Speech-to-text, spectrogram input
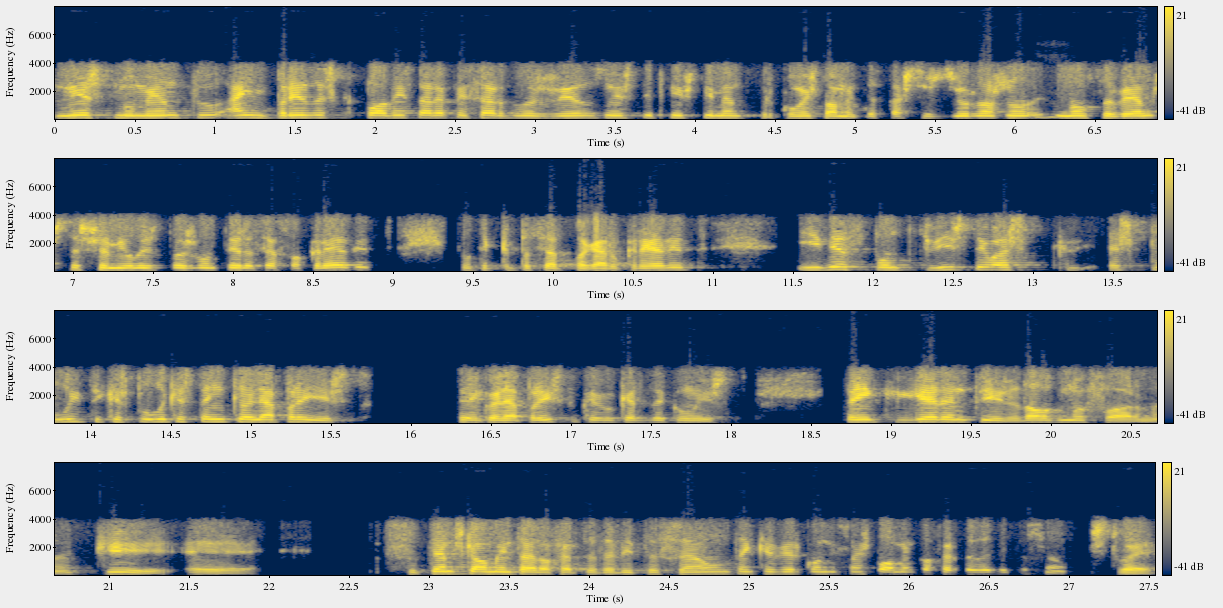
neste momento há empresas que podem estar a pensar duas vezes neste tipo de investimento, porque com este aumento das taxas de juros nós não, não sabemos se as famílias depois vão ter acesso ao crédito, vão ter capacidade de pagar o crédito, e desse ponto de vista eu acho que as políticas públicas têm que olhar para isto. Têm que olhar para isto, o que é que eu quero dizer com isto? Têm que garantir de alguma forma que eh, se temos que aumentar a oferta de habitação, tem que haver condições para o aumento da oferta de habitação. Isto é,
